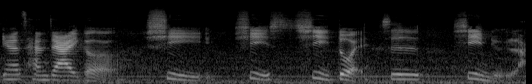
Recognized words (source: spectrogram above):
因为参加一个系系系队，是系女篮。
